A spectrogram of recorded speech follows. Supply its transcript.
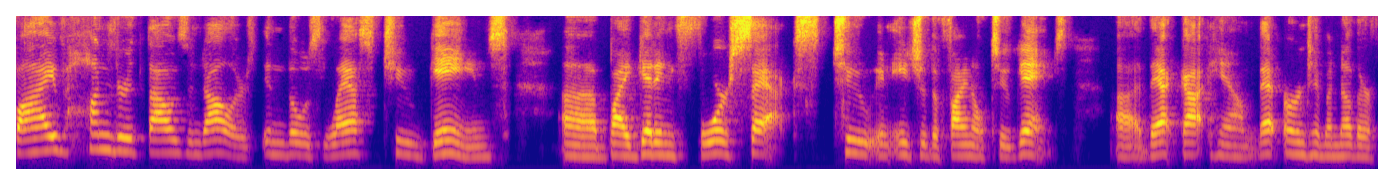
$500,000 in those last two games uh, by getting four sacks, two in each of the final two games. Uh, that got him, that earned him another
